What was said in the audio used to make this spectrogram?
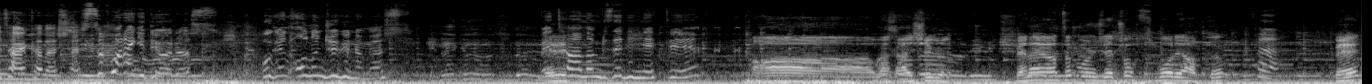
Evet arkadaşlar spora gidiyoruz. Bugün 10. günümüz. Ve Evet. Kaan'ın bize dinlettiği Aa, bak Ayşegül. Ben hayatım boyunca çok spor yaptım. he, Ben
